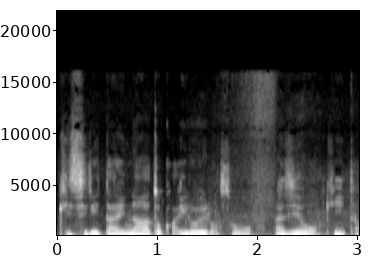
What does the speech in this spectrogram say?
知りたいなとかいろいろそうラジオを聞いた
